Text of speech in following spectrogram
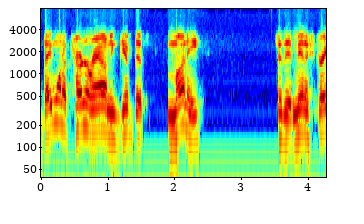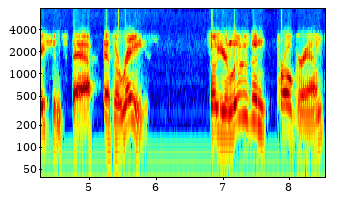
they want to turn around and give this money to the administration staff as a raise. So you're losing programs.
